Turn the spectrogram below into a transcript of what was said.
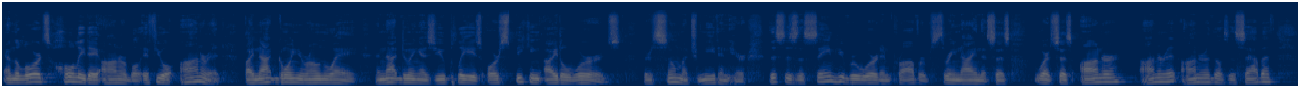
and the Lord's holy day honorable, if you will honor it by not going your own way and not doing as you please or speaking idle words, there's so much meat in here. This is the same Hebrew word in Proverbs 3 9 that says, where it says, honor, honor it, honor the, the Sabbath,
